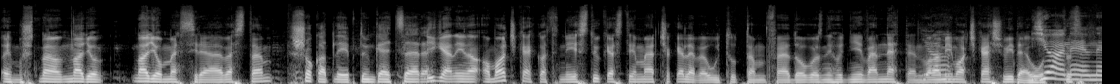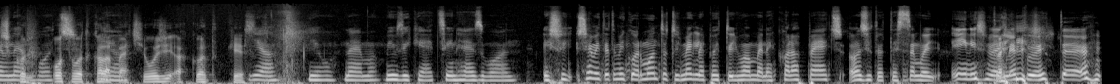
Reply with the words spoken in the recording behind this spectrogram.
én most na- nagyon, nagyon messzire elvesztem. Sokat léptünk egyszerre. Igen, én a, a macskákat néztük, ezt én már csak eleve úgy tudtam feldolgozni, hogy nyilván neten Ja. valami macskás videót. Ja, Tehát- nem, nem, és nem, akkor bocs. Ott volt Kalapács Józsi, akkor kész. Ja, jó, nem, a Musical színházban. És hogy semmit, tehát amikor mondtad, hogy meglepődött, hogy van benne kalapács, az jutott eszembe, hogy én is meglepődtem.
